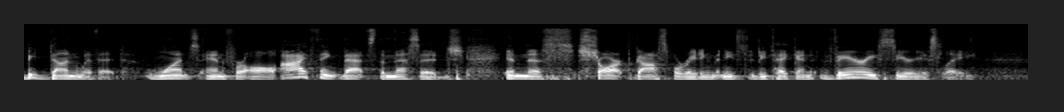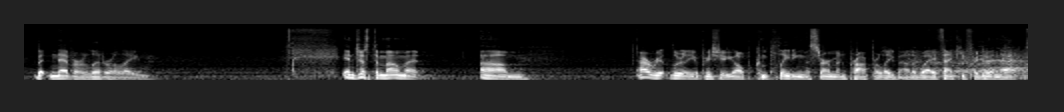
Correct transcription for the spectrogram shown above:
Be done with it once and for all. I think that's the message in this sharp gospel reading that needs to be taken very seriously, but never literally. In just a moment, um, I re- really appreciate y'all completing the sermon properly, by the way. Thank you for doing that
